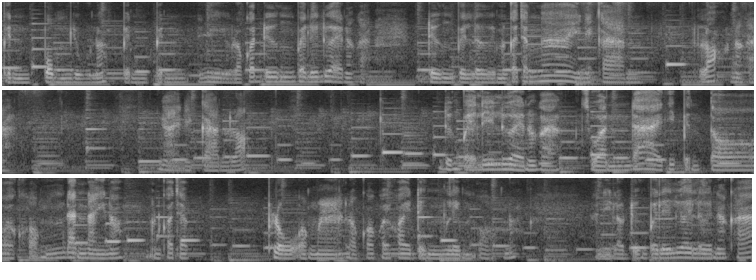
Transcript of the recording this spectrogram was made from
เป็นปมอยู่เนาะเป็นเป็นนี่อยู่เราก็ดึงไปเรื่อย ๆ นะคะ ดึงไปเลยมันก็จะง่ายในการเลาะนะคะ ง่ายในการเลาะ ดึงไปเรื่อยๆนะคะ ส่วนได้ที่เป็นตอของด้านในเนาะมันก็จะโผล่ออกมาเราก็ค่อยๆ ดึงเล็มออกเนาะอันนี้เราดึงไปเรื่อย ๆ เลยนะคะ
